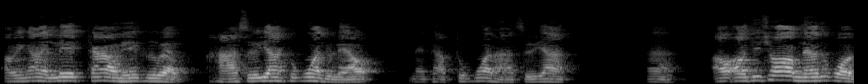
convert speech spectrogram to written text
เอาง่ายๆเลขเก้านี้คือแบบหาซื้อยากทุกงวดอยู่แล้ว นะครับ ทุกงวดหาซื้อยากอ่าเอาเอาที่ชอบนะทุกคน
